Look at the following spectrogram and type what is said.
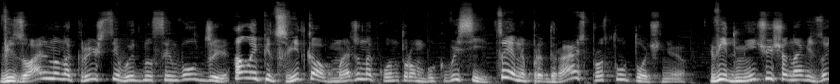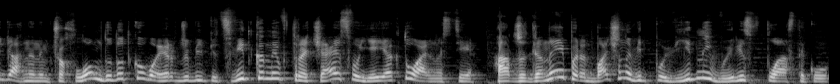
Візуально на кришці видно символ G, але підсвітка обмежена контуром букви C. Це я не придираюсь, просто уточнюю. Відмічу, що навіть з одягненим чохлом додаткова RGB підсвітка не втрачає своєї актуальності, адже для неї передбачено відповідний виріз в пластику.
